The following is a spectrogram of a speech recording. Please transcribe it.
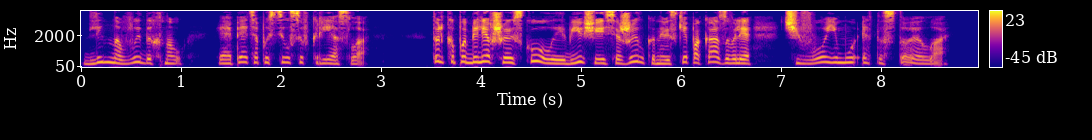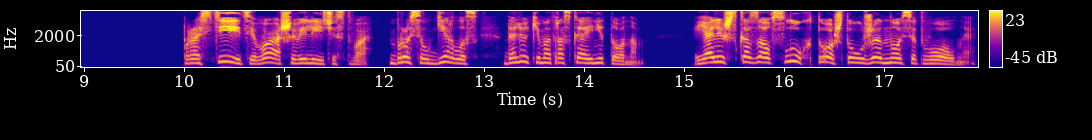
длинно выдохнул и опять опустился в кресло. Только побелевшие скулы и бьющаяся жилка на виске показывали, чего ему это стоило. «Простите, Ваше Величество!» — бросил Герлос далеким от раскаяния тоном. «Я лишь сказал вслух то, что уже носят волны.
